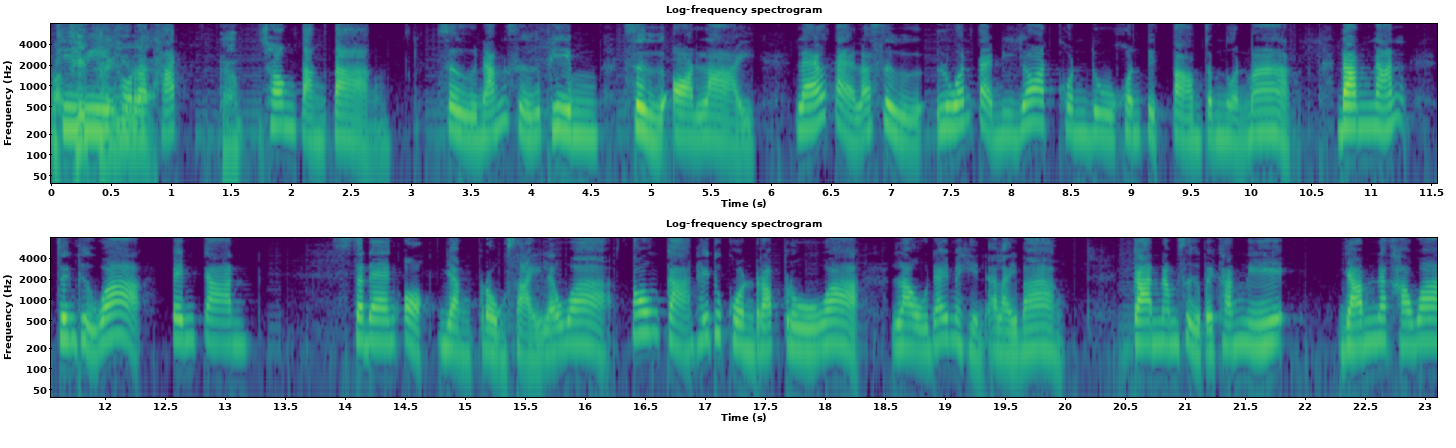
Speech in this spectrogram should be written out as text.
ประทีเทศวีไทยโทนี่รแหละทัศน์ครับช่องต่างๆ สื่อหนังสือพิมพ์ สื่อออนไลน์ แล้วแต่ละสื่อล้วนแต่มียอดคนดูคนติดตามจำนวนมาก ดังนั้นจึงถือว่าเป็นการแสดงออกอย่างโปร่งใสแล้วว่าต้องการให้ทุกคนรับรู้ว่าเราได้มาเห็นอะไรบ้าง การนำสื่อไปครั้งนี้ ย้ำนะคะว่า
